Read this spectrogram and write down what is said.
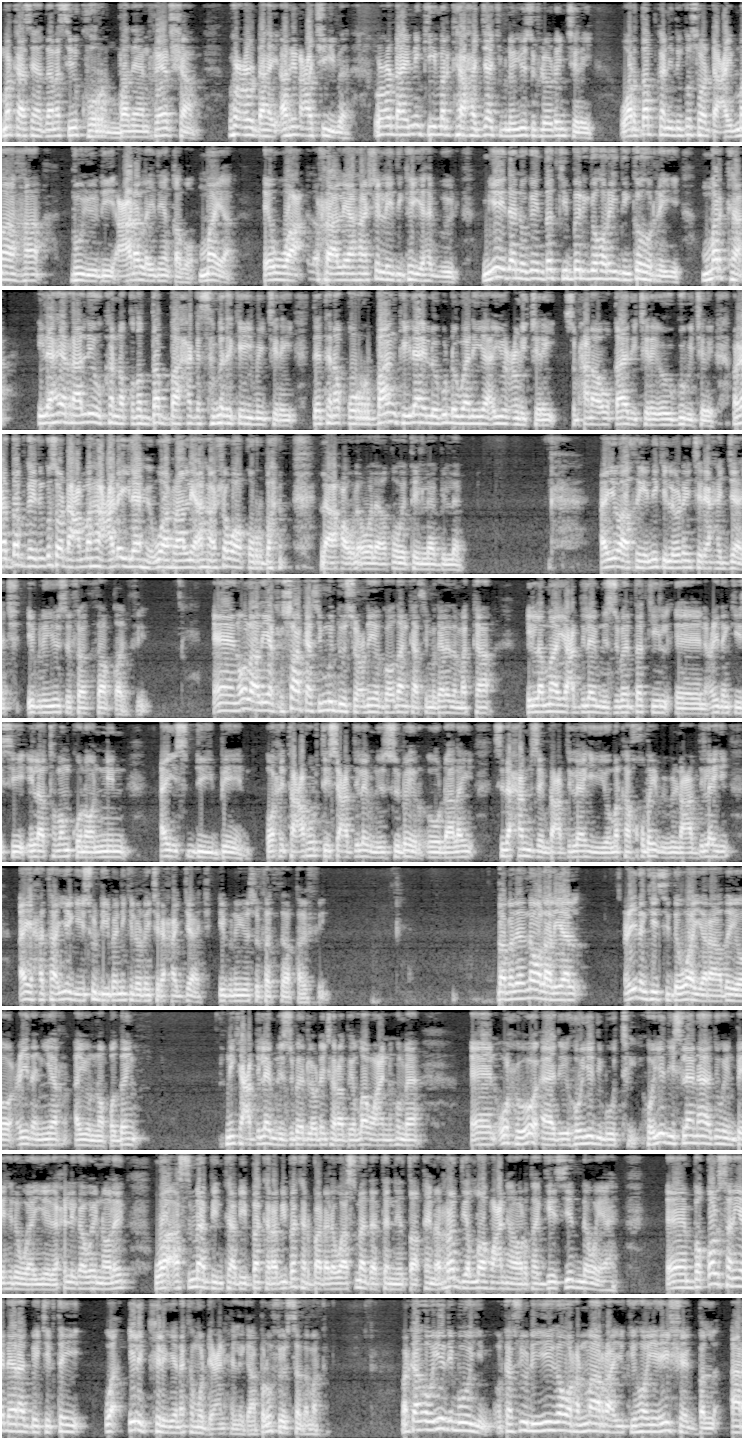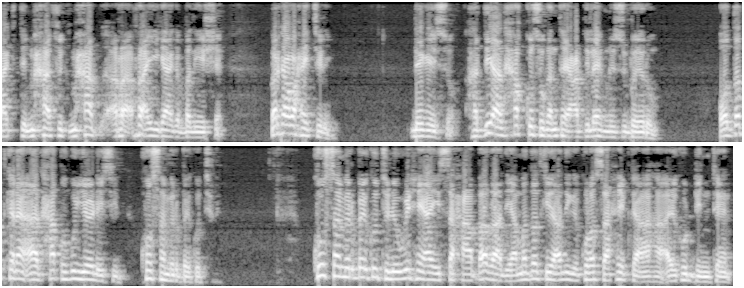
Markaasi haddana sii kurbadeen reer sham wuxuu dhahay arrin cajiiba wuxuu dhahay ninkii markaa xajaaj ibnu yuusuf la odhan jiray war dabkan idinku soo dhacay maaha buu yidhi cadho laydin qabo. Maya ee waa raalli ahaansho laydinka yahay buu yidhi miyaydaan ogeyn dadkii berigii hore idinka horreeyey. Marka ilaahay raalli uu ka noqdo dab baa xagga samada ka iman jiray. Deetana qurbaanka ilaahay loogu dhowaanaya ayuu cuni jiray. Subxaana uu qaadi jiray oo gubi jiray. Marka dabka idinku soo dhaca maha cadho ilaahay waa raalli ahaansho waa qurbaan. Laa xawla walaa quwata illa billah. Ayuu akhriyay ninkii la odhan jiray xajaaj ibnu yuusuf athaqafi walaalayaal xusaarkaasi mudduu socday goodaankaasi magaalada maka ilama iyo cabdillahi ibnu zubayr dadkii ciidankiisii ilaa toban kun oo nin ay isdhiibeen oo xitaa carruurtiisii cabdillahi ibnu zubayr uu dhalay sida xamza ibnu cabdillahi iyo markaa khubayb ibnu cabdillahi ay xataa iyagii isu dhiibeen ninkii la odhan jiray xajaaj ibnu yuusuf athaqafi dabadeedna walaalayaal ciidankiisii de waa yaraaday oo ciidan yar ayuu noqday ninkii cabdillahi ibnu zubayr la odhan jiray radi allahu canhuma wuxuu u aaday hooyadii buu tegey hooyadii islaan aad u weyn bay ahda waayeelo xilligaa way noolayd waa asma bint abibakr abibakr baa dhalay waa asma data nitaqin radi allahu canha orta geesiyadna way ahayd. Boqol saniyo dheeraad bay jirtay. Ilig keliyana kama dhicin xilligaa bal u fiirsada marka. Marka hooyadii buu yimi. Markaasuu yidhi iiga waran maa ra'yikii hooye ii sheeg bal aragti maxaa maxaad ra'yigaaga bal ii sheeg. Marka waxay tidhi dhegayso. Haddii aad xaq ku sugan tahay cabdillahi zubayrow oo dadkana aad xaq ugu yeedhaysid ku samir bay ku tidhi. Ku samir bay ku tidhi wixii ay saxaabadaadii ama dadkii adiga kula saaxiibka ahaa ay ku dhinteen.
